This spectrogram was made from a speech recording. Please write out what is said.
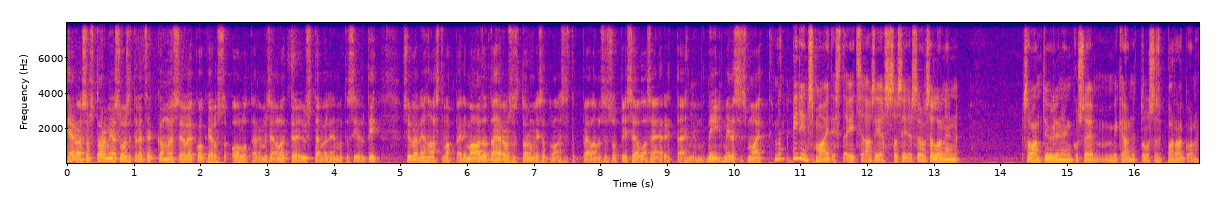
Heroes of Stormia suosittelen tsekkaamaan, jos ei ole kokeilussa ollut. Äärimmäisen aloitteelle ystävällinen, mutta silti syvällinen haastava peli. Mä oon tuota Heroes of Stormia satunnaisesti pelannut, se sopii sellaiseen erittäin hyvin. Mutta niin, mitä se Smite? Mä pidin Smiteista itse asiassa. Se, se on sellainen samantyylinen kuin se, mikä on nyt tulossa se Paragon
